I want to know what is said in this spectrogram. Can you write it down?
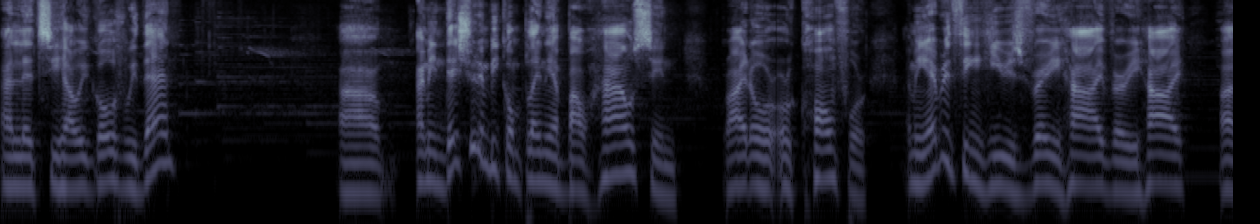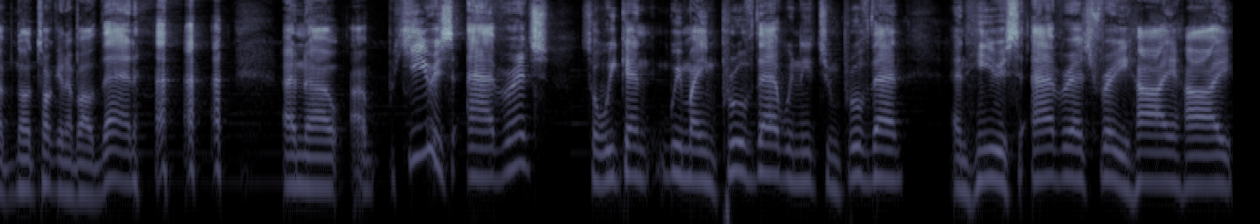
And let's see how it goes with that. Uh, I mean, they shouldn't be complaining about housing right? Or, or comfort. I mean, everything here is very high, very high. I'm not talking about that. and uh, uh, here is average. So we can, we might improve that. We need to improve that. And here is average, very high, high,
